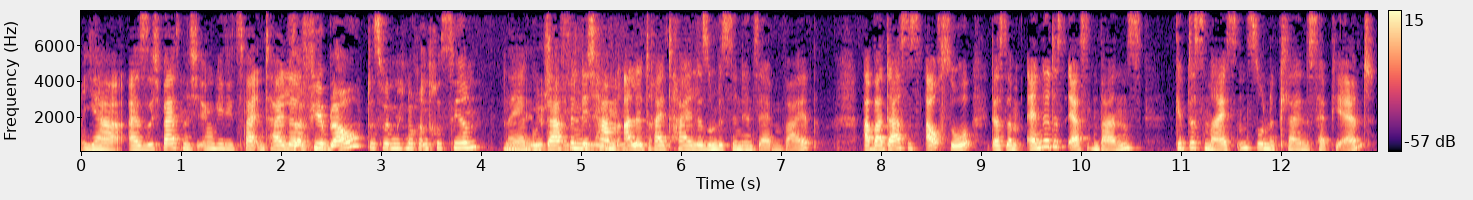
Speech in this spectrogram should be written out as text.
ja, also ich weiß nicht, irgendwie die zweiten Teile. Saphir Blau, das würde mich noch interessieren. Naja, gut, da finde ich, haben alle drei Teile so ein bisschen denselben Vibe. Aber da ist es auch so, dass am Ende des ersten Bands gibt es meistens so ein kleines Happy End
